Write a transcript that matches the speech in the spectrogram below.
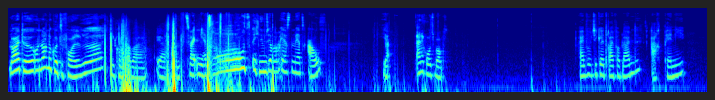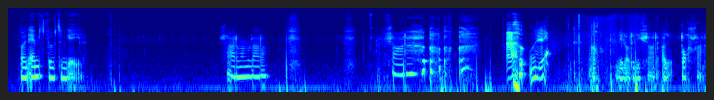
Leute, und noch eine kurze Folge. Die kommt aber erst am 2. März raus. Ich nehme sie aber am 1. März auf. Ja, eine große Box. 51 Geld, 3 verbleibende, 8 Penny, 9 Ems, 15 Gale. Schade, Marmelade. Schade. Ach, nee, Leute, nicht schade. Also, doch schade.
